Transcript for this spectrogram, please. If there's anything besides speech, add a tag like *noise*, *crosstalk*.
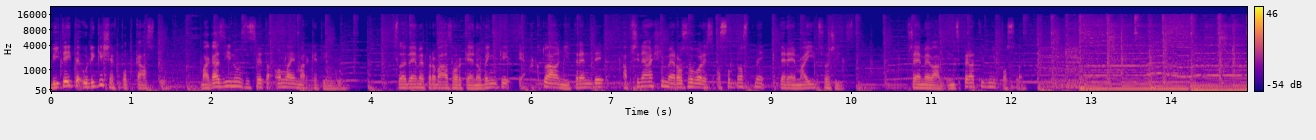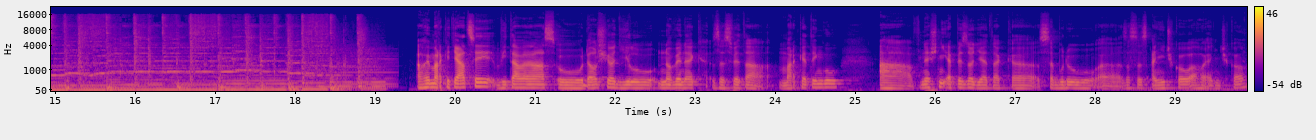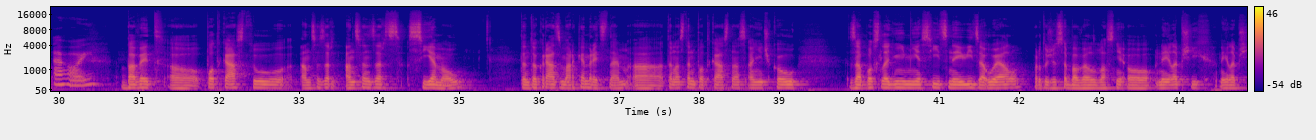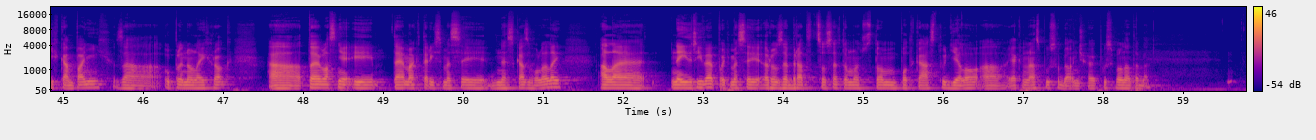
Vítejte u DigiShef podcastu, magazínu ze světa online marketingu. Sledujeme pro vás horké novinky i aktuální trendy a přinášíme rozhovory s osobnostmi, které mají co říct. Přejeme vám inspirativní poslech. Ahoj marketáci, vítáme vás u dalšího dílu novinek ze světa marketingu. A v dnešní epizodě tak eh, se budu eh, zase s Aničkou, ahoj Aničko. Ahoj. Bavit o podcastu Uncensored CMO, tentokrát s Markem Ritznem a tenhle ten podcast nás Aničkou za poslední měsíc nejvíc zaujal, protože se bavil vlastně o nejlepších, nejlepších kampaních za uplynulých rok. A to je vlastně i téma, který jsme si dneska zvolili, ale Nejdříve pojďme si rozebrat, co se v tomhle tom podcastu dělo a jak na nás působil. Anička, jak působil na tebe?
